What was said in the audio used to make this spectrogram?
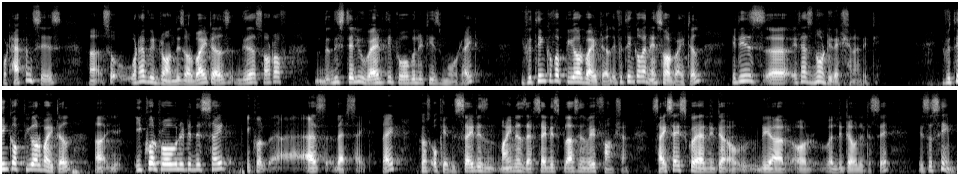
what happens is uh, so what have we drawn these orbitals these are sort of this tell you where the probability is more right. If you think of a p orbital if you think of an s orbital it is uh, it has no directionality. If you think of p orbital uh, equal probability this side equal uh, as that side right because okay this side is minus that side is plus in wave function psi psi square dr or well let us say is the same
